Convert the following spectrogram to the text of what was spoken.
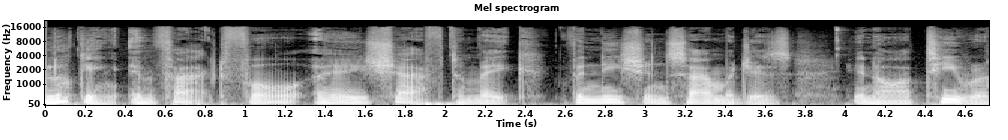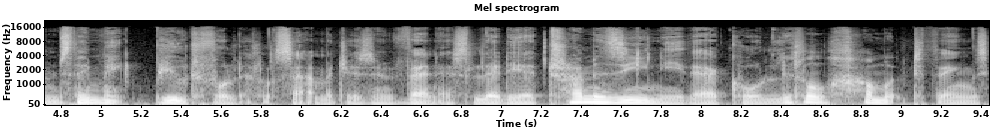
Looking, in fact, for a chef to make Venetian sandwiches in our tea rooms. They make beautiful little sandwiches in Venice, Lydia. Tramezzini, they're called, little hummocked things.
